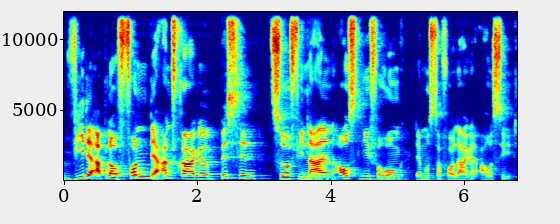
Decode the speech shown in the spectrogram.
wie der Ablauf von der Anfrage bis hin zur finalen Auslieferung der Mustervorlage aussieht.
